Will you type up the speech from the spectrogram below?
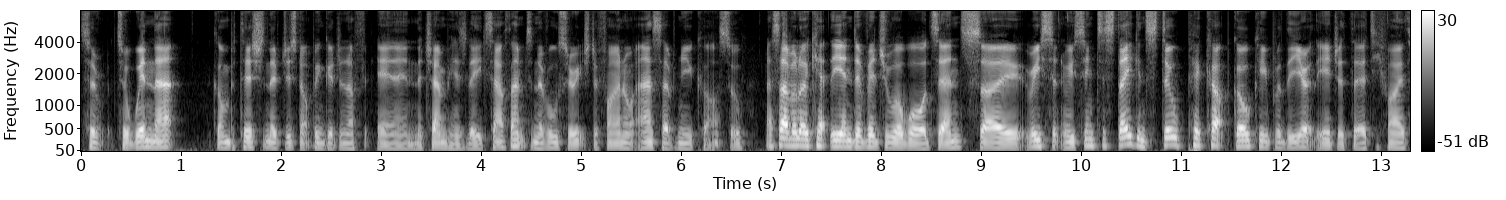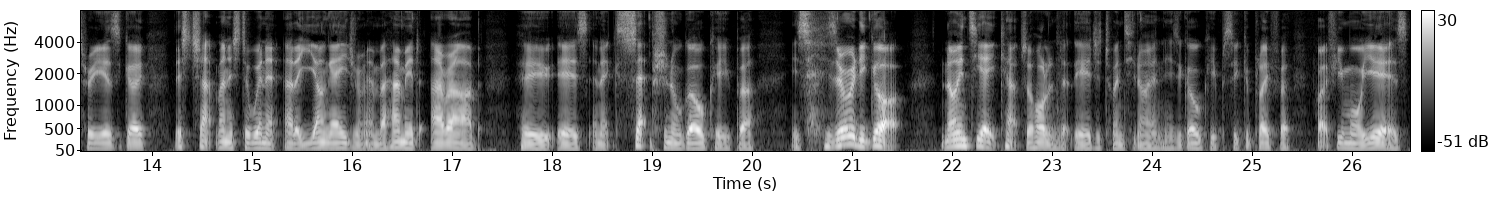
to, to win that competition. They've just not been good enough in the Champions League. Southampton have also reached a final, as have Newcastle. Let's have a look at the individual awards then. So recently we've seen ter Stegen still pick up goalkeeper of the year at the age of 35 three years ago. This chap managed to win it at a young age, remember. Hamid Arab, who is an exceptional goalkeeper. He's, he's already got 98 caps for Holland at the age of 29. He's a goalkeeper, so he could play for quite a few more years.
